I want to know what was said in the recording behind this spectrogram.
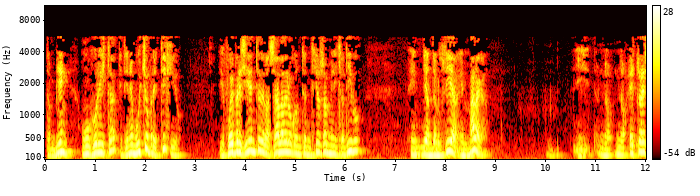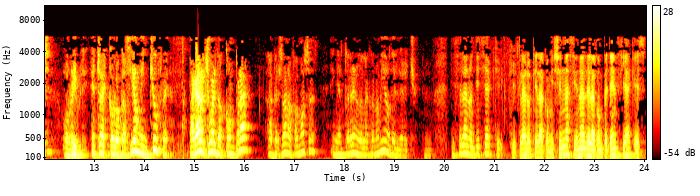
también un jurista que tiene mucho prestigio y fue presidente de la Sala de lo Contencioso Administrativo de Andalucía, en Málaga. Y no, no, esto es horrible. Esto es colocación, enchufe, pagar sueldos, comprar a personas famosas en el terreno de la economía o del derecho. Dice la noticia que, claro, que la Comisión Nacional de la Competencia, que es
